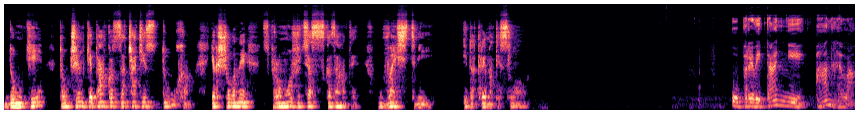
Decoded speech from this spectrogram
думки та вчинки також зачаті з духа, якщо вони спроможуться сказати увесь твій і дотримати слова. У привітанні ангела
